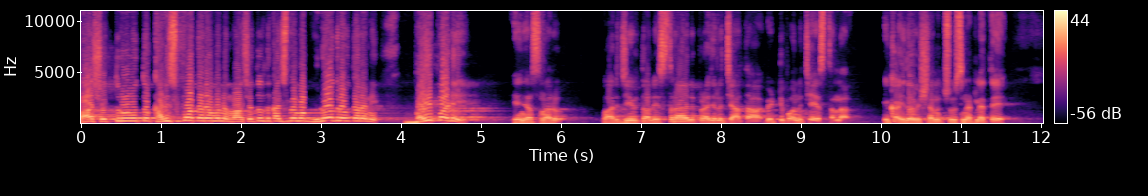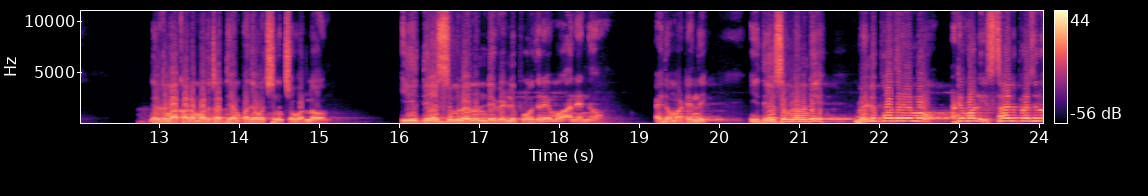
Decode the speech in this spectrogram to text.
మా శత్రువులతో కలిసిపోతారేమో మా శత్రువులతో కలిసిపోయి మాకు విరోధులు అవుతారని భయపడి ఏం చేస్తున్నారు? వారి జీవితాలు ఇస్రాయేల్ ప్రజల చేత వెట్టి పనులు చేయిస్తున్నారు. ఇక ఐదో విషయాన్ని చూసినట్లయితే నిర్గమాకాండ మొదటి అధ్యాయం పదే వచ్చిన చివరిలో ఈ దేశంలో నుండి వెళ్ళిపోదురేమో అని నేను ఐదో మాట ఏంది? ఈ దేశంలో నుండి వెళ్ళిపోతారేమో అంటే వాళ్ళు ఇస్రాయేల్ ప్రజలు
